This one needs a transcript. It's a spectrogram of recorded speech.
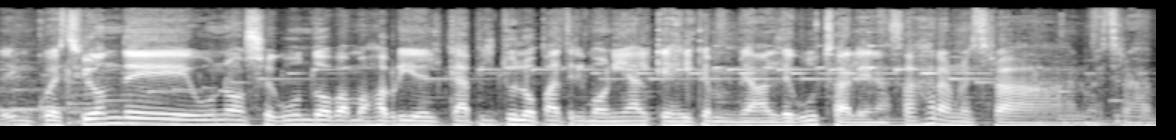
en cuestión de unos segundos vamos a abrir el capítulo patrimonial, que es el que más le gusta a Elena Zájara, nuestra, nuestra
